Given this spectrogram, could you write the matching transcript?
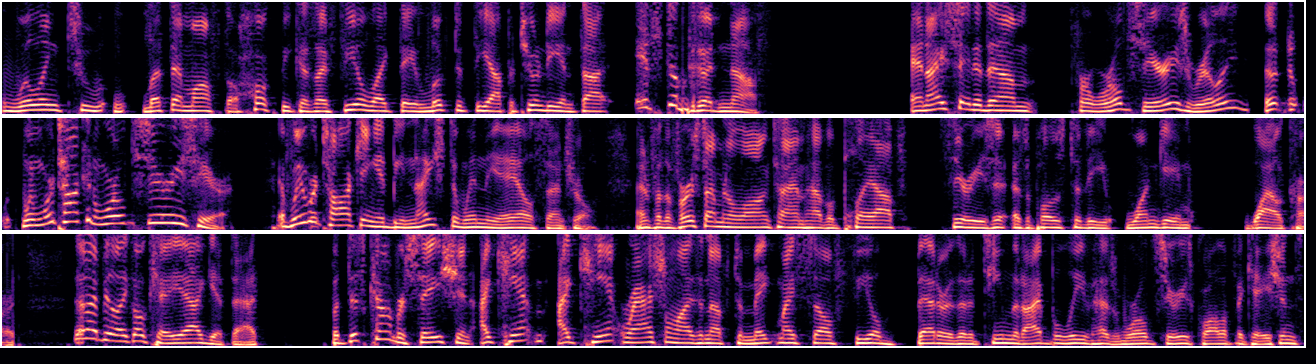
willing to let them off the hook because I feel like they looked at the opportunity and thought it's still good enough. And I say to them, for World Series, really? Uh, uh, when we're talking World Series here, if we were talking, it'd be nice to win the AL Central and for the first time in a long time have a playoff series as opposed to the one game wild card. Then I'd be like, okay, yeah, I get that. But this conversation, I can't, I can't rationalize enough to make myself feel better that a team that I believe has World Series qualifications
